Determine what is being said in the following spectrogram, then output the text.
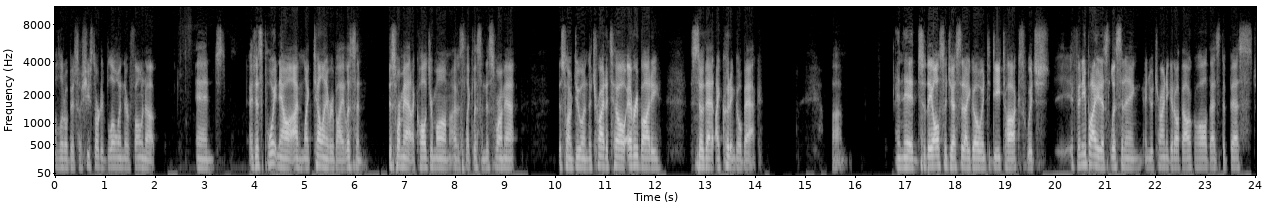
a little bit. So she started blowing their phone up. And at this point now, I'm like telling everybody, listen, this is where I'm at. I called your mom. I was like, listen, this is where I'm at. This is what I'm doing to try to tell everybody so that I couldn't go back. Um, and then so they all suggested I go into detox, which if anybody that's listening and you're trying to get off alcohol, that's the best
